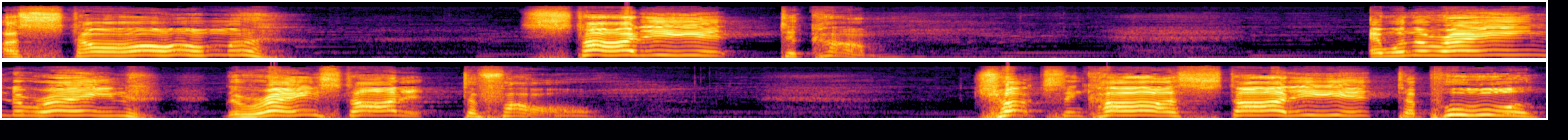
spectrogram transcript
a storm started to come. And when the rain, the rain, the rain started to fall, trucks and cars started to pull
